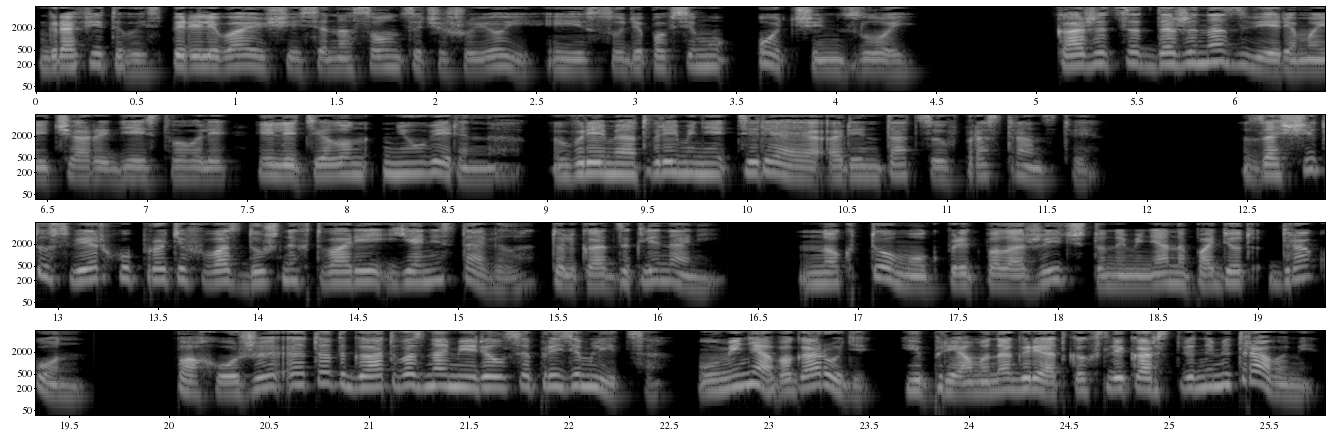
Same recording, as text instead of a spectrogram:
Графитовый, с переливающейся на солнце чешуей и, судя по всему, очень злой. Кажется, даже на зверя мои чары действовали, и летел он неуверенно, время от времени теряя ориентацию в пространстве. Защиту сверху против воздушных тварей я не ставила, только от заклинаний. Но кто мог предположить, что на меня нападет дракон? Похоже, этот гад вознамерился приземлиться. У меня в огороде. И прямо на грядках с лекарственными травами.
